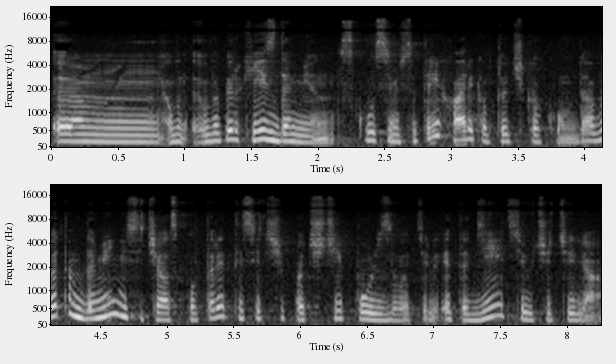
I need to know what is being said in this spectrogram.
эм, в- во-первых, есть домен school73harьков.com. Да, в этом домене сейчас полторы тысячи почти пользователей. Это дети, учителя.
